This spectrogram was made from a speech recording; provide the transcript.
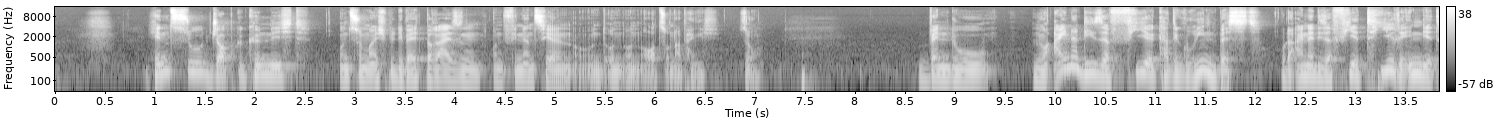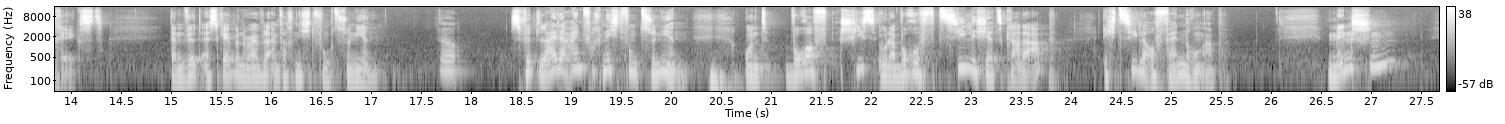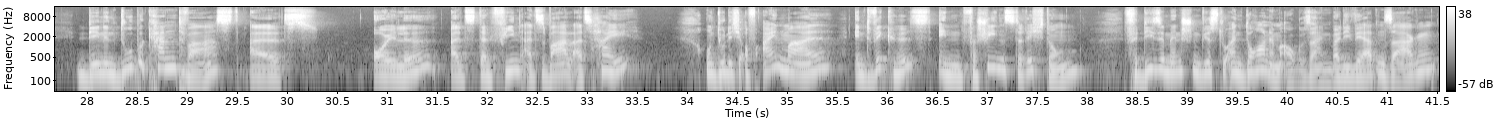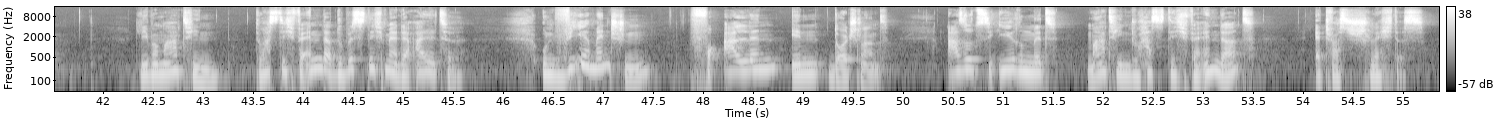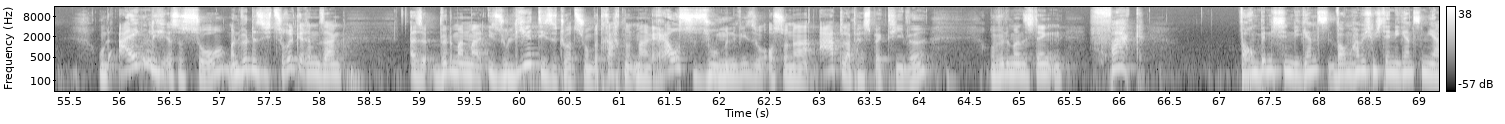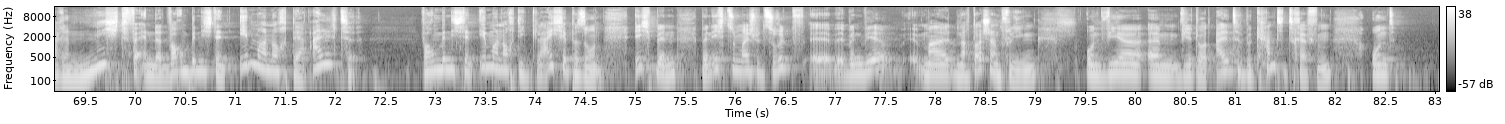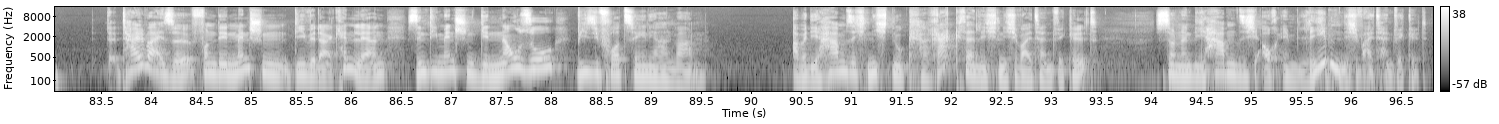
hin zu Job gekündigt und zum Beispiel die Welt bereisen und finanziell und, und, und ortsunabhängig. So. Wenn du nur einer dieser vier Kategorien bist oder einer dieser vier Tiere in dir trägst, dann wird Escape and Arrival einfach nicht funktionieren. ja. Es wird leider einfach nicht funktionieren. Und worauf schieß oder worauf ziele ich jetzt gerade ab? Ich ziele auf Veränderung ab. Menschen, denen du bekannt warst als Eule, als Delfin, als Wal, als Hai und du dich auf einmal entwickelst in verschiedenste Richtungen, für diese Menschen wirst du ein Dorn im Auge sein, weil die werden sagen, lieber Martin, du hast dich verändert, du bist nicht mehr der Alte. Und wir Menschen, vor allem in Deutschland, assoziieren mit Martin, du hast dich verändert, etwas Schlechtes. Und eigentlich ist es so, man würde sich zurückerinnern und sagen, also würde man mal isoliert die Situation betrachten und mal rauszoomen, wie so aus so einer Adlerperspektive, und würde man sich denken, fuck, warum bin ich denn die ganzen, warum habe ich mich denn die ganzen Jahre nicht verändert? Warum bin ich denn immer noch der Alte? Warum bin ich denn immer noch die gleiche Person? Ich bin, wenn ich zum Beispiel zurück, äh, wenn wir mal nach Deutschland fliegen und wir, ähm, wir dort alte Bekannte treffen und teilweise von den Menschen, die wir da kennenlernen, sind die Menschen genauso, wie sie vor zehn Jahren waren. Aber die haben sich nicht nur charakterlich nicht weiterentwickelt, sondern die haben sich auch im Leben nicht weiterentwickelt.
